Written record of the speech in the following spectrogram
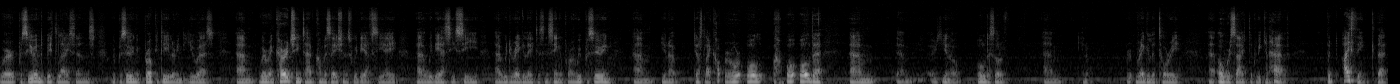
We're pursuing the BitLicense. We're pursuing a broker dealer in the U.S. Um, we're encouraging to have conversations with the FCA, uh, with the SEC, uh, with the regulators in Singapore, and we're pursuing, um, you know, just like copper, all all all, all the, um, um you know, all the sort of, um, you know, regulatory uh, oversight that we can have. But I think that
